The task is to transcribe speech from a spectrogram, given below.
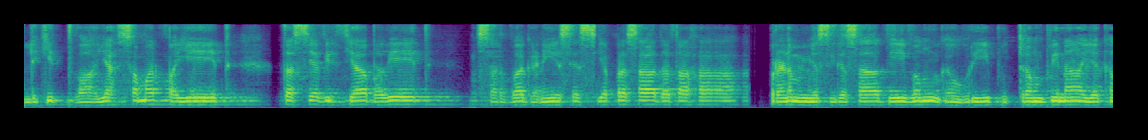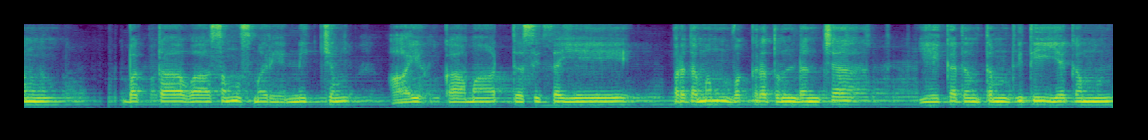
लिखित्वा यः समर्पयेत् तस्य विद्या भवेत्। सर्वगणेशस्य प्रसादतः प्रणम्य शिरसा देवं गौरीपुत्रं विनायकम्। भक्तावासं स्मरे नित्यम्। आयुः कामार्थसिद्धये। प्रथमं वक्रतुण्डं च। एकदन्तं द्वितीयकं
